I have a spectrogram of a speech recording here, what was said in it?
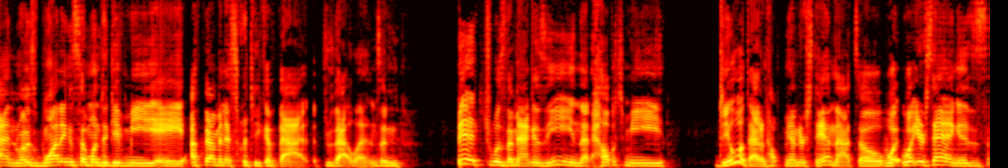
and was wanting someone to give me a, a feminist critique of that through that lens. And Bitch was the magazine that helped me deal with that and helped me understand that. So what, what you're saying is,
